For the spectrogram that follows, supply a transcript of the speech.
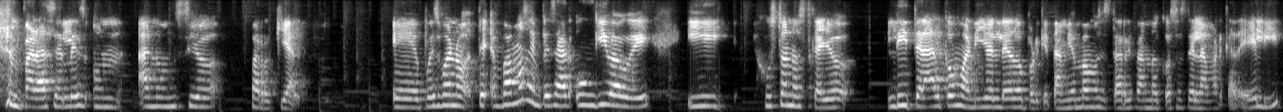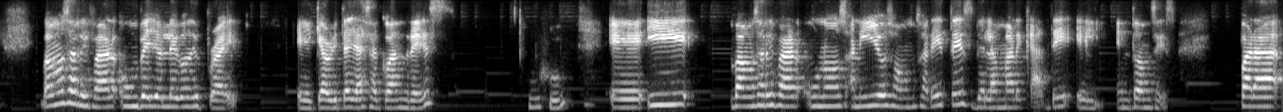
para hacerles un anuncio parroquial. Eh, pues bueno, vamos a empezar un giveaway y justo nos cayó literal como anillo el dedo porque también vamos a estar rifando cosas de la marca de Eli. Vamos a rifar un bello Lego de Pride eh, que ahorita ya sacó Andrés. Eh, y vamos a rifar unos anillos o unos aretes de la marca de Eli. Entonces, para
